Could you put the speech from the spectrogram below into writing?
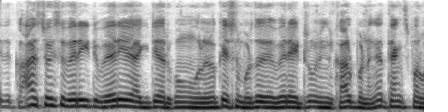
இது காஸ்ட் வைஸ் வேரி வேரி ஆகிட்டே இருக்கும். உங்கள் லொக்கேஷன் பொறுத்து வேரி ஆகிட்டு நீங்கள் கால் பண்ணுங்கள் தேங்க்ஸ் ஃபார் வாட்சிங்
